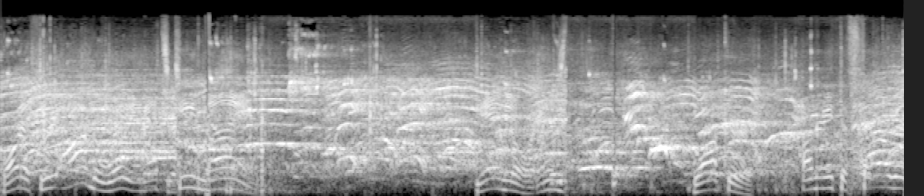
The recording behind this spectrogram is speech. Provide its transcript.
Quarter three on the way, and that's team nine. Daniel and Walker underneath the Fowler.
